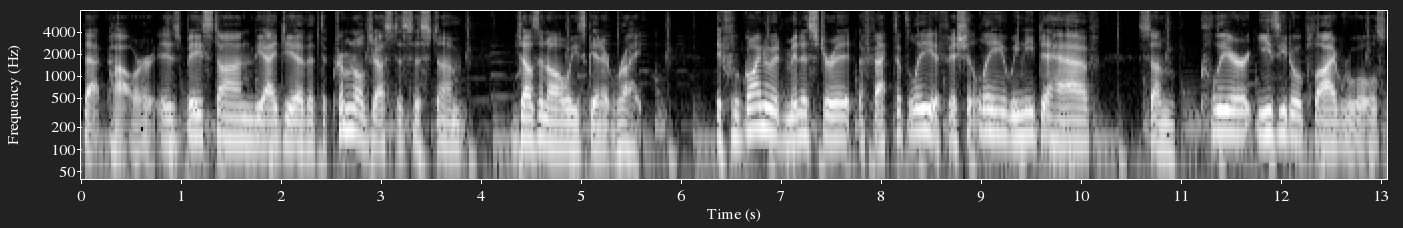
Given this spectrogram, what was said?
that power is based on the idea that the criminal justice system doesn't always get it right. If we're going to administer it effectively, efficiently, we need to have some clear, easy to apply rules.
